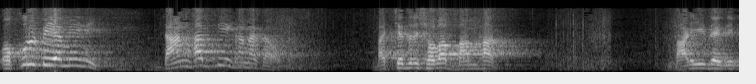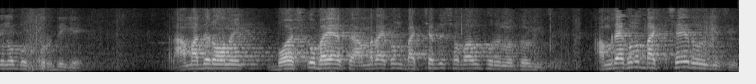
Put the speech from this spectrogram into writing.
অকুল বিয়ামিনি, ডান হাত দিয়ে খানা খাও। বাচ্চাদের স্বভাব বাম হাত। বাড়িয়ে দেয় যে কোনো বস্তুর দিকে। আমাদের অনেক বয়স্ক ভাই আছে, আমরা এখন বাচ্চাদের স্বভাবে পরিণত হয়ে গেছি। আমরা এখনও বাচ্চায় রয়ে গেছি।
